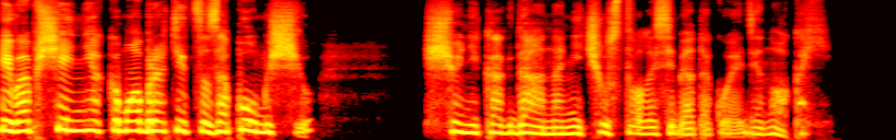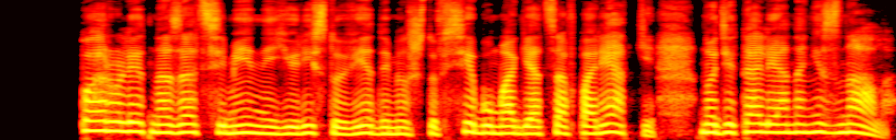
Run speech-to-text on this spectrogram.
и вообще некому обратиться за помощью. Еще никогда она не чувствовала себя такой одинокой. Пару лет назад семейный юрист уведомил, что все бумаги отца в порядке, но деталей она не знала.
